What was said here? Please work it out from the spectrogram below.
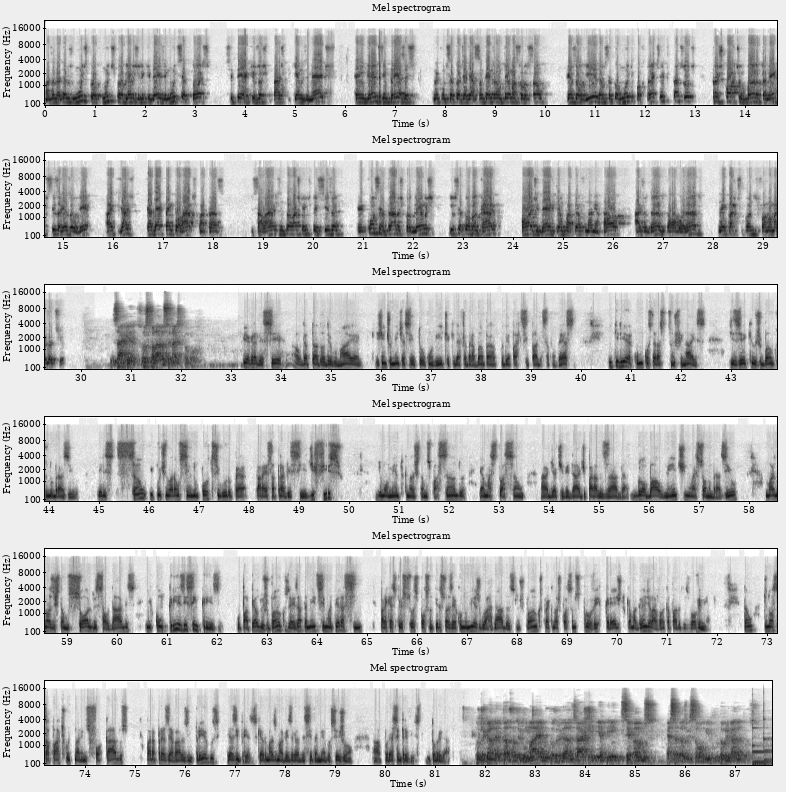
Nós ainda temos muitos, muitos problemas de liquidez em muitos setores. Citei aqui os hospitais pequenos e médios, tem grandes empresas, né, como o setor de aviação, que ainda não tem uma solução resolvida, é um setor muito importante, entre tantos outros. Transporte urbano também precisa resolver, já já deve estar em colapso com atraso de salários, então acho que a gente precisa é, concentrar nos problemas e o setor bancário pode e deve ter um papel fundamental, ajudando, colaborando né, e participando de forma mais ativa. Isaac, suas palavras finais, por favor. Queria agradecer ao deputado Rodrigo Maia, que gentilmente aceitou o convite aqui da FEBRABAN para poder participar dessa conversa. E queria, como considerações finais, dizer que os bancos no Brasil eles são e continuarão sendo um porto seguro para, para essa travessia difícil do momento que nós estamos passando. É uma situação ah, de atividade paralisada globalmente, não é só no Brasil, mas nós estamos sólidos e saudáveis e com crise e sem crise. O papel dos bancos é exatamente se manter assim, para que as pessoas possam ter suas economias guardadas nos bancos, para que nós possamos prover crédito, que é uma grande alavanca para o desenvolvimento. Então, de nossa parte, continuaremos focados para preservar os empregos e as empresas. Quero mais uma vez agradecer também a você, João, ah, por essa entrevista. Muito obrigado. Muito obrigado, deputado Rodrigo Maia, muito obrigado, Isaac, e aqui encerramos essa transmissão ao vivo. Muito obrigado a todos.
